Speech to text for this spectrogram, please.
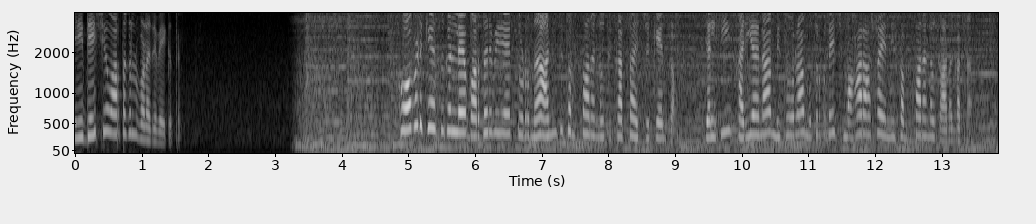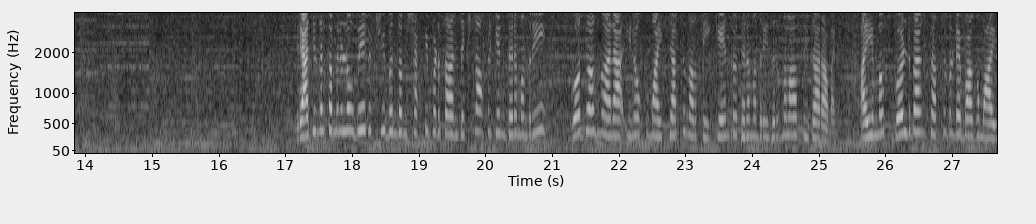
ഇനി ദേശീയ വാർത്തകൾ വളരെ വേഗത്തിൽ. കോവിഡ് കേസുകളിലെ വർധനവിനെ തുടർന്ന് അഞ്ച് സംസ്ഥാനങ്ങൾക്ക് കത്തയച്ചു കേന്ദ്രം. ഡൽഹി ഹരിയാന മിസോറാം ഉത്തർപ്രദേശ് മഹാരാഷ്ട്ര എന്നീ സംസ്ഥാനങ്ങൾക്കാണ് കത്ത്. രാജ്യങ്ങൾ തമ്മിലുള്ള ഉഭയകക്ഷി ബന്ധം ശക്തിപ്പെടുത്താൻ ദക്ഷിണാഫ്രിക്കൻ ധനമന്ത്രി ഗോദാങ്ങാന ഇനോക്കുമായി ചർച്ച നടത്തി കേന്ദ്ര ധനമന്ത്രി നിർമ്മല സീതാരാമൻ. ഐ വേൾഡ് ബാങ്ക് ചർച്ചകളുടെ ഭാഗമായി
